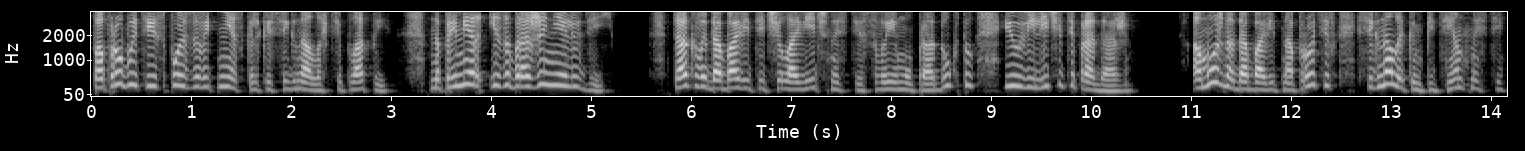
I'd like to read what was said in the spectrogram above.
Попробуйте использовать несколько сигналов теплоты, например, изображение людей. Так вы добавите человечности своему продукту и увеличите продажи. А можно добавить напротив сигналы компетентности,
